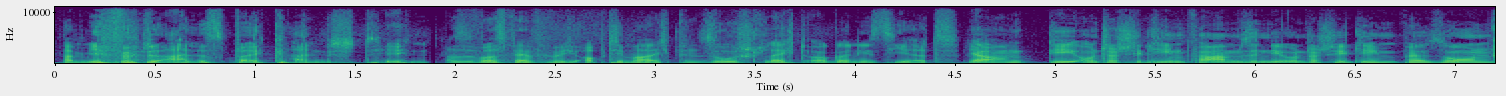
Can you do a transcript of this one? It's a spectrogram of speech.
Bei mir würde alles bei kann stehen. Also was wäre für mich optimal. Ich bin so schlecht organisiert. Ja, und die unterschiedlichen Farben sind die unterschiedlichen Personen.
